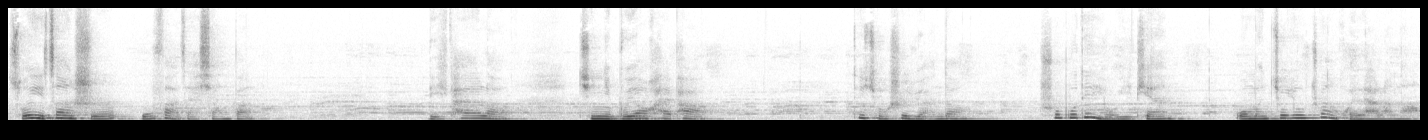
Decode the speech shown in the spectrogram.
所以暂时无法再相伴。离开了，请你不要害怕。地球是圆的，说不定有一天，我们就又转回来了呢。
